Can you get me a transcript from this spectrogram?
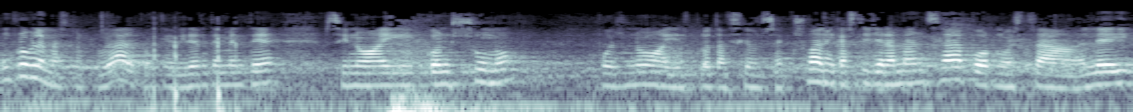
Un problema estructural, porque evidentemente si no hay consumo, pues no hay explotación sexual. En Castilla-La Mancha, por nuestra ley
